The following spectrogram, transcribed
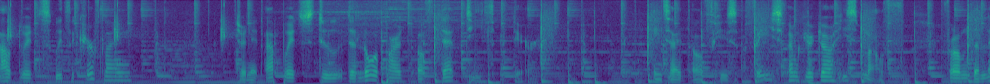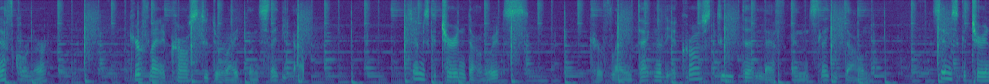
outwards with the curved line turn it upwards to the lower part of that teeth there. Inside of his face, I'm going to draw his mouth from the left corner, curve line across to the right and slightly up. Same Semicircle turn downwards, curve line diagonally across to the left and slightly down. Same Semicircle turn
